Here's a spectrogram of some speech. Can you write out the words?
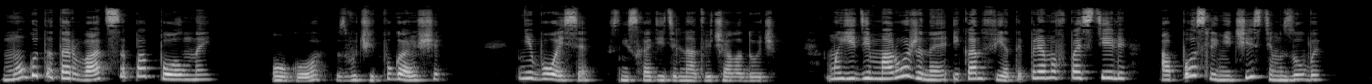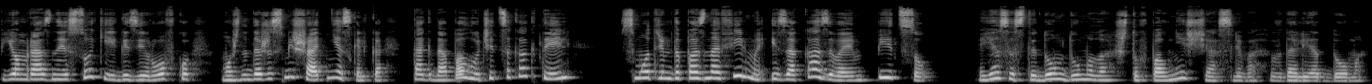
могут оторваться по полной». «Ого, звучит пугающе». «Не бойся», – снисходительно отвечала дочь. «Мы едим мороженое и конфеты прямо в постели, а после не чистим зубы. Пьем разные соки и газировку, можно даже смешать несколько, тогда получится коктейль. Смотрим допоздна фильмы и заказываем пиццу. Я со стыдом думала, что вполне счастлива вдали от дома.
